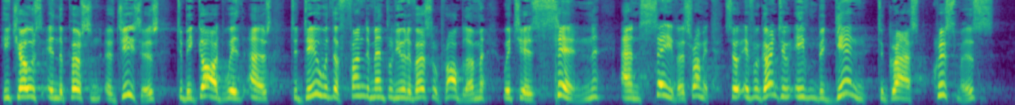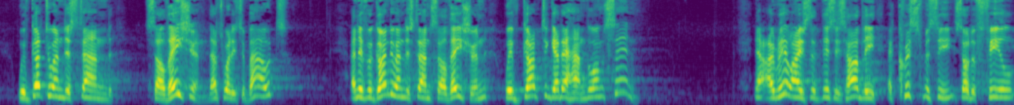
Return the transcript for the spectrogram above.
He chose in the person of Jesus to be God with us to deal with the fundamental universal problem, which is sin, and save us from it. So if we're going to even begin to grasp Christmas, we've got to understand salvation. That's what it's about. And if we're going to understand salvation, we've got to get a handle on sin. Now, I realize that this is hardly a Christmassy sort of feel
